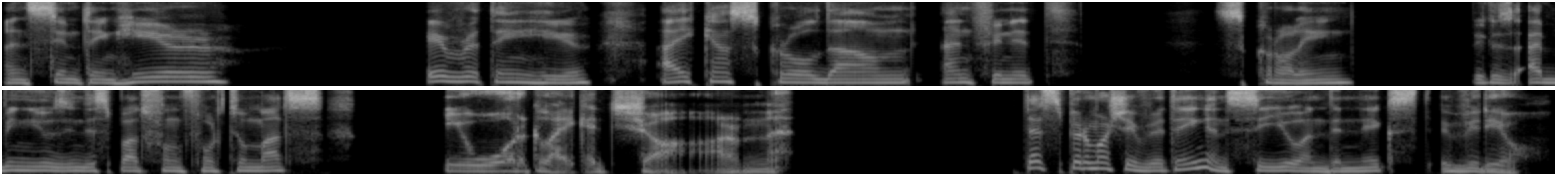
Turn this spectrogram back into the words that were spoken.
And same thing here. Everything here. I can scroll down infinite scrolling because I've been using this platform for two months. You work like a charm. That's pretty much everything and see you on the next video.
